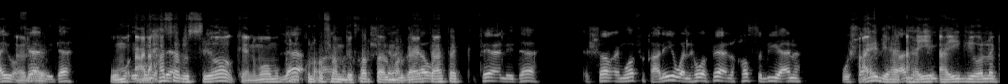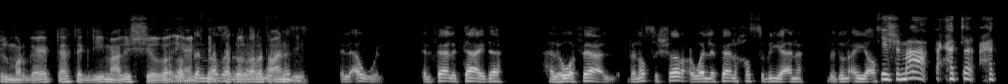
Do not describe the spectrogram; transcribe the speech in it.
أيوه آه، فعلي ده. وم... إيه على هو حسب فعل السياق يعني هو ممكن يكون ما أصلا ما الكلام في المرجعية الأول بتاعتك. فعلي ده الشرع موافق عليه ولا هو فعل خاص بيا أنا؟ والشرع مش عادي ه- متعلق هي... بيه. هيجي يقول لك المرجعية بتاعتك دي معلش غ... بغض يعني فيها النظر حاجة غلط عندي. بس الأول الفعل بتاعي ده هل هو فعل بنص الشرع ولا فعل خاص بيا أنا بدون أي يا أصل؟ جماعة حتى حتى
